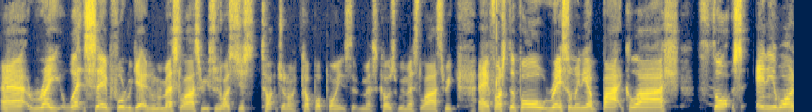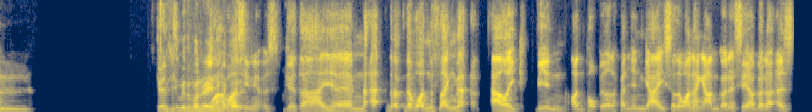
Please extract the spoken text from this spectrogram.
Uh, right, let's, uh, before we get in, we missed last week, so let's just touch on a couple of points that we missed because we missed last week. Uh, first of all, WrestleMania Backlash. Thoughts, anyone? Good. You were the one raving What- what I about it. seen it was good. I um the, the one thing that I like being unpopular opinion guy. So the one thing I'm going to say about it is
